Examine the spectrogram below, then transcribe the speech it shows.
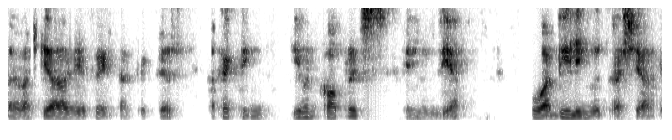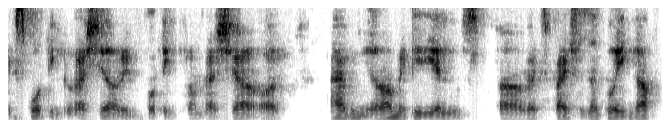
uh, Russia-Ukraine conflict is affecting even corporates in India, who are dealing with Russia, exporting to Russia or importing from Russia or having raw materials uh, which prices are going up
